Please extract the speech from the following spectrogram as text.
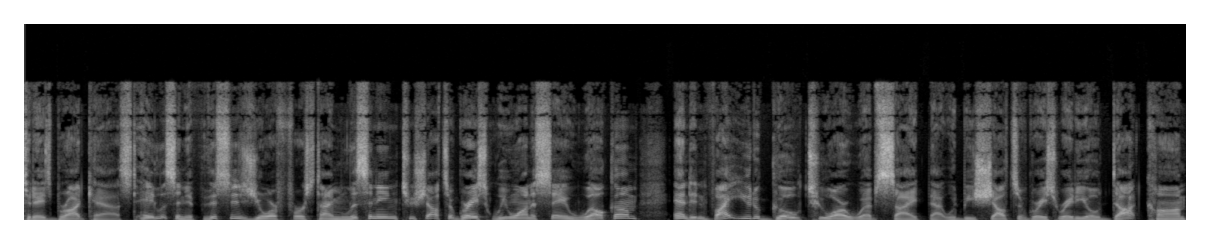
today's broadcast. Hey, listen, if this is your first time listening to Shouts of Grace, we want to say welcome and invite you to go to our website. That would be shoutsofgraceradio.com.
